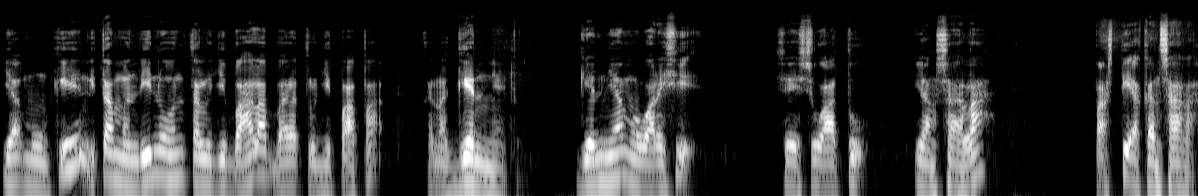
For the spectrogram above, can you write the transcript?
Ya mungkin kita mendinun taluji bahalap barat taluji papa karena gennya itu. Gennya mewarisi sesuatu yang salah pasti akan salah.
